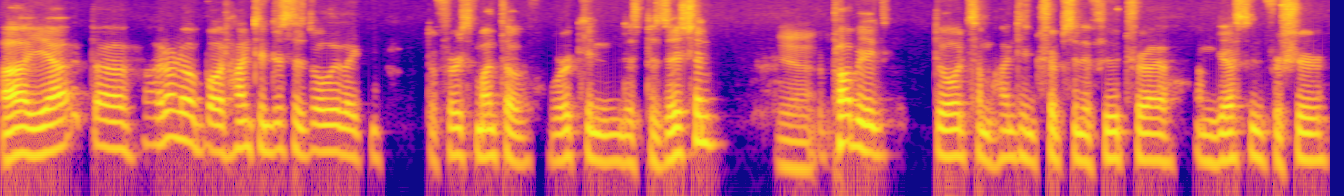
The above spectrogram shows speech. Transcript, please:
Uh yeah. Uh, I don't know about hunting. This is only like the first month of work in this position. Yeah. Probably doing some hunting trips in the future. uh, I'm guessing for sure.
